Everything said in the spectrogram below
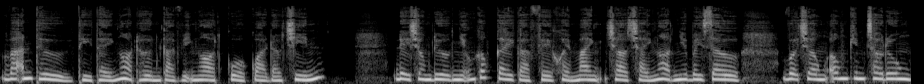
và ăn thử thì thấy ngọt hơn cả vị ngọt của quả đào chín. Để trồng được những gốc cây cà phê khỏe mạnh cho trái ngọt như bây giờ, vợ chồng ông Kim Chao Dung,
